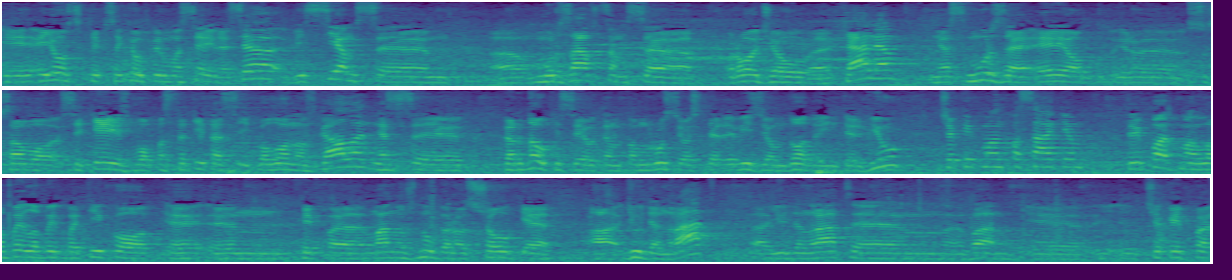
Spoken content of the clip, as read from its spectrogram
e, ėjau, kaip sakiau, pirmose eilėse, visiems e, e, murzavcams e, rodžiau e, kelią, nes Murza ėjo ir e, su savo sėkėjais buvo pastatytas į kolonos galą, nes e, per daug jis jau ten tom Rusijos televizijom duoda interviu, čia kaip man pasakėm. Taip pat man labai labai patiko, e, kaip e, man už nugaros šaukė Judenrat. Judenrat, va, e, čia kaip e,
